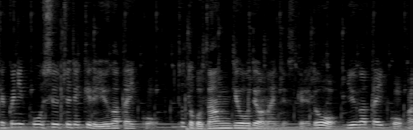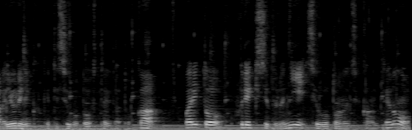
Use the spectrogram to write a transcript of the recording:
逆にこう集中できる夕方以降ちょっとこう残業ではないんですけれど夕方以降から夜にかけて仕事をしたりだとか割とフレキシブルに仕事の時間っていうのを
